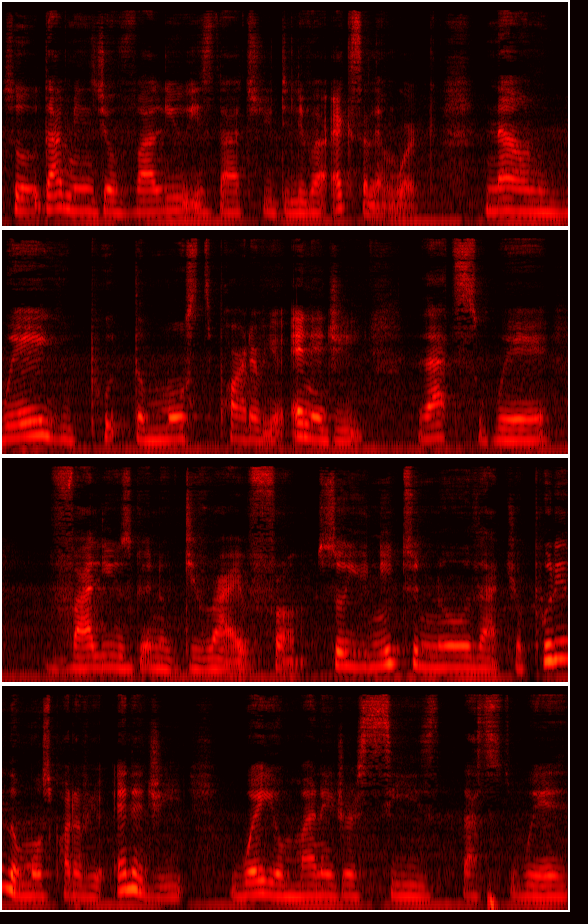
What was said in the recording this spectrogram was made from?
So that means your value is that you deliver excellent work. Now, where you put the most part of your energy, that's where value is going to derive from. So you need to know that you're putting the most part of your energy where your manager sees that's where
